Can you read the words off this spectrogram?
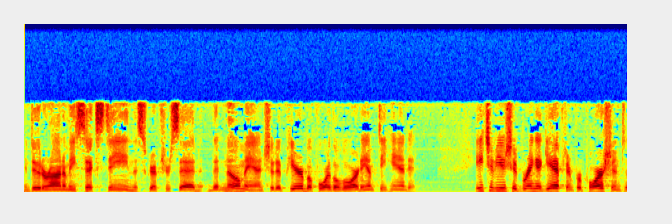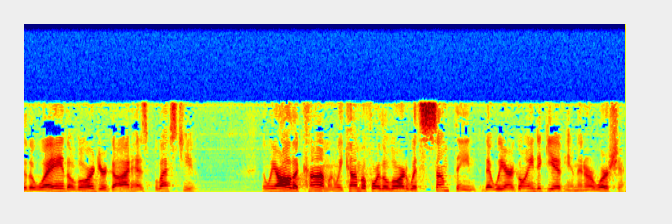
In Deuteronomy 16, the scripture said that no man should appear before the Lord empty handed. Each of you should bring a gift in proportion to the way the Lord your God has blessed you. And we are all to come when we come before the Lord with something that we are going to give Him in our worship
